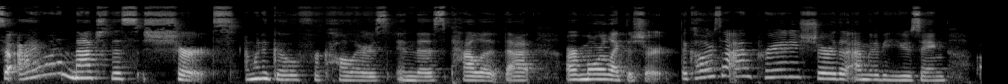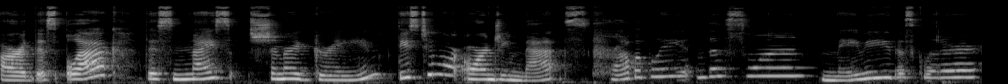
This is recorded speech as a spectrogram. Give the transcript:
So I want to match this shirt. I'm to go for colors in this palette that are more like the shirt. The colors that I'm pretty sure that I'm to be using are this black, this nice shimmery green, these two more orangey mattes, probably this one, maybe this glitter.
